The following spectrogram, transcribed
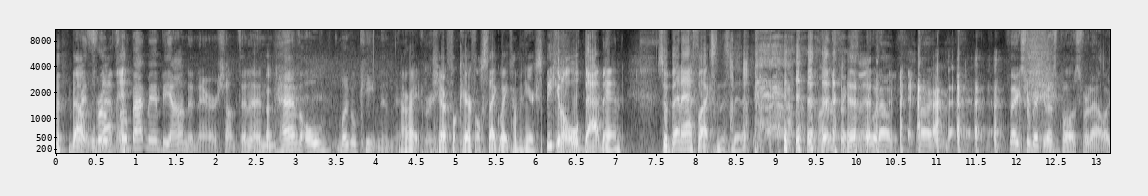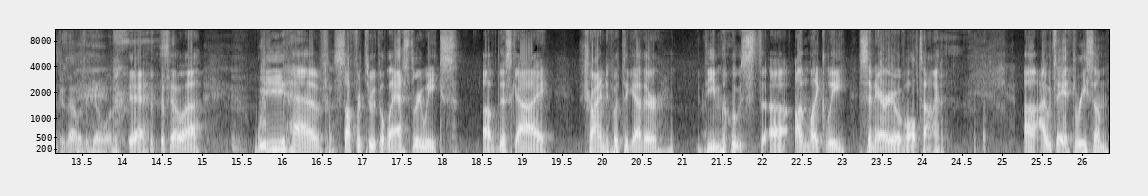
about right, throw, Batman. throw Batman Beyond in there or something, and have old Michael Keaton in there. All right, careful, careful. Segue coming here. Speaking of old Batman, so Ben Affleck's in this minute. Else? All right. Thanks for making us pause for that one because that was a good one. yeah. So uh, we have suffered through the last three weeks of this guy trying to put together the most uh, unlikely scenario of all time. Uh, I would say a threesome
